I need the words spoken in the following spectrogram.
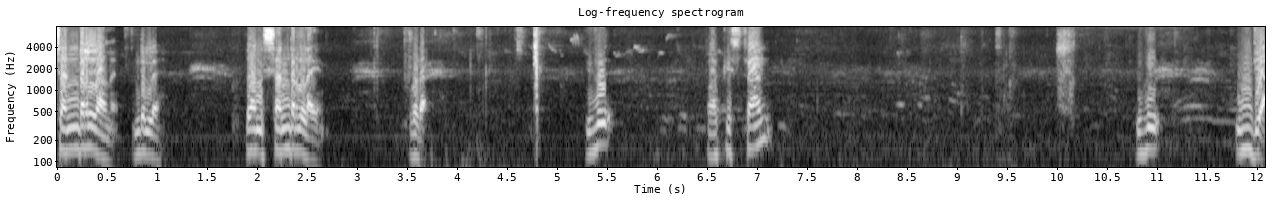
സെൻട്രലാണ്. ഉണ്ടല്ലേ? ഇതാണ് സെൻട്രൽ ലൈൻ. ഇവിടെ. ഇത് പാകിസ്ഥാൻ. ഇത് ഇന്ത്യ.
